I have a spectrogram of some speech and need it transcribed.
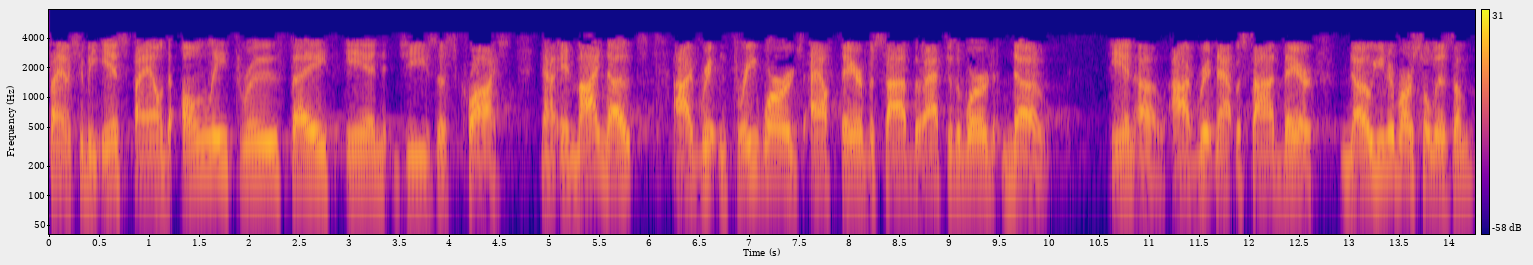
found, should be is found only through faith in Jesus Christ. Now in my notes, I've written three words out there beside, after the word no. N-O. I've written out beside there no universalism,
